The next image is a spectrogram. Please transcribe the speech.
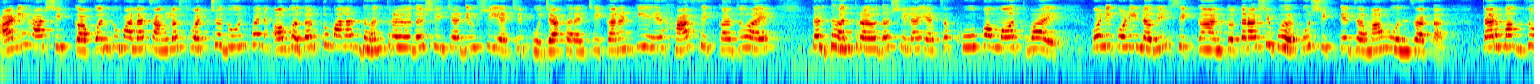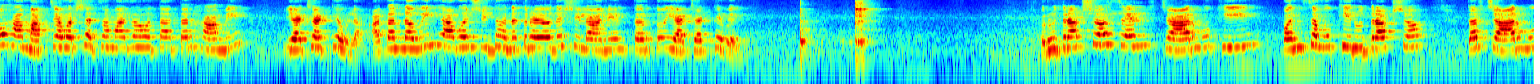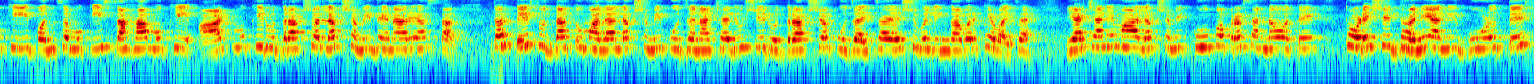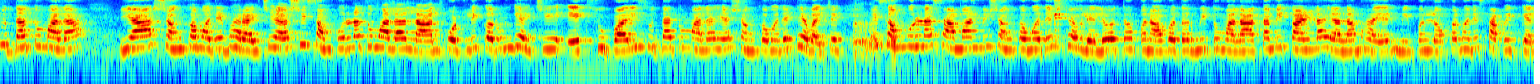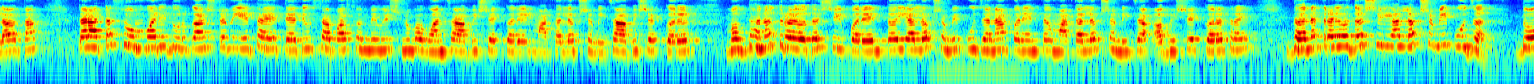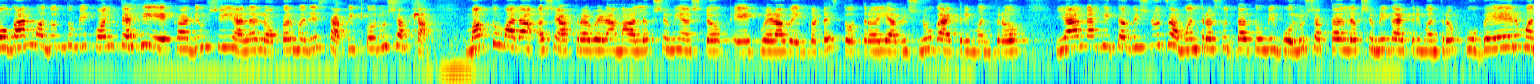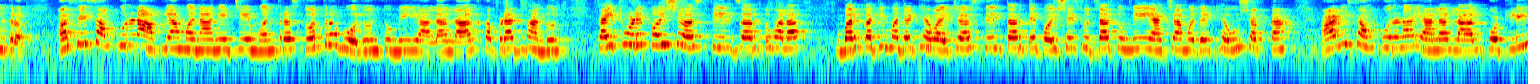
आणि हा शिक्का पण तुम्हाला चांगला स्वच्छ धुवून पण अगोदर तुम्हाला धनत्रयोदशीच्या दिवशी याची पूजा करायची कारण की हे- हा सिक्का जो आहे तर धनत्रयोदशीला याचं खूप महत्त्व आहे. कोणी कोणी नवीन सिक्का आणतो तर असे भरपूर शिक्के जमा होऊन जातात. तर मग जो हा मागच्या वर्षाचा माझा होता तर हा मी याच्यात ठेवला. आता नवीन ह्या वर्षी धनत्रयोदशीला आणेल तर तो याच्यात ठेवेल. रुद्राक्ष असेल चारमुखी पंचमुखी रुद्राक्ष तर चारमुखी पंचमुखी सहामुखी आठमुखी रुद्राक्ष लक्ष्मी देणारे असतात. तर ते सुद्धा तुम्हाला लक्ष्मी पूजनाच्या दिवशी रुद्राक्ष पूजायचा आहे शिवलिंगावर ठेवायचा आहे. याच्याने महालक्ष्मी खूप प्रसन्न होते. थोडेसे धने आणि गुळ ते सुद्धा तुम्हाला या शंखमध्ये भरायचे अशी संपूर्ण तुम्हाला लाल पोटली करून घ्यायची. एक सुपारी सुद्धा तुम्हाला या शंखमध्ये ठेवायचे. हे संपूर्ण सामान मी शंखमध्येच ठेवलेलं होतं पण अगोदर मी तुम्हाला आता मी काढला याला बाहेर. मी पण लॉकरमध्ये स्थापित केला होता. तर आता सोमवारी दुर्गाष्टमी येत आहे. त्या दिवसापासून मी विष्णू भगवानचा अभिषेक करेल माता लक्ष्मीचा अभिषेक करेल. मग धनत्रयोदशीपर्यंत या लक्ष्मी पूजनापर्यंत माता लक्ष्मीचा अभिषेक करत राहील. धनत्रयोदशी या लक्ष्मी पूजन दोघांमधून तुम्ही कोणत्याही एका दिवशी याला लॉकरमध्ये स्थापित करू शकता. मग तुम्हाला असे अकरा वेळा महालक्ष्मी अष्टक एक वेळा व्यंकटेश स्तोत्र या विष्णू गायत्री मंत्र या नाही तर विष्णूचा मंत्र सुद्धा तुम्ही बोलू शकता. लक्ष्मी गायत्री मंत्र कुबेर मंत्र. असे संपूर्ण आपल्या मनाने जे मंत्र स्तोत्र बोलून तुम्ही याला लाल कपड्यात बांधून काही थोडे पैसे असतील जर तुम्हाला बरकतीमध्ये ठेवायचे असतील तर ते पैसे सुद्धा तुम्ही याच्यामध्ये ठेवू शकता. आणि संपूर्ण याला लाल पोटली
